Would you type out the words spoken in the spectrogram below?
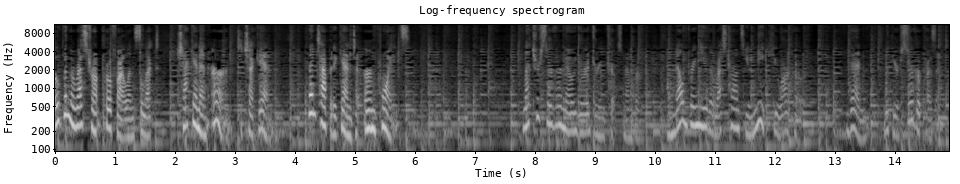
open the restaurant profile and select Check in and Earn to check in. Then tap it again to earn points. Let your server know you're a Dream Trips member, and they'll bring you the restaurant's unique QR code. Then, with your server present,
